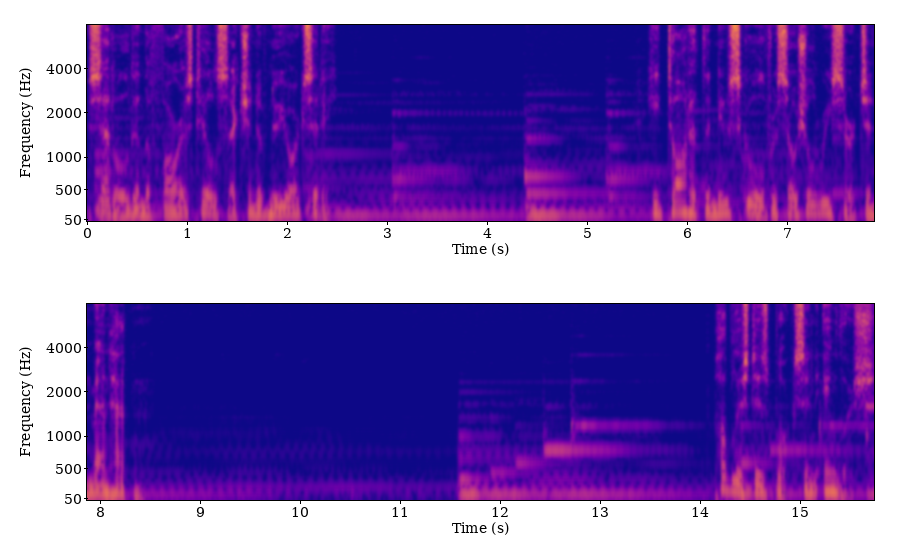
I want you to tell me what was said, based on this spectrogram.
Settled in the Forest Hill section of New York City. He taught at the New School for Social Research in Manhattan. Published his books in English.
